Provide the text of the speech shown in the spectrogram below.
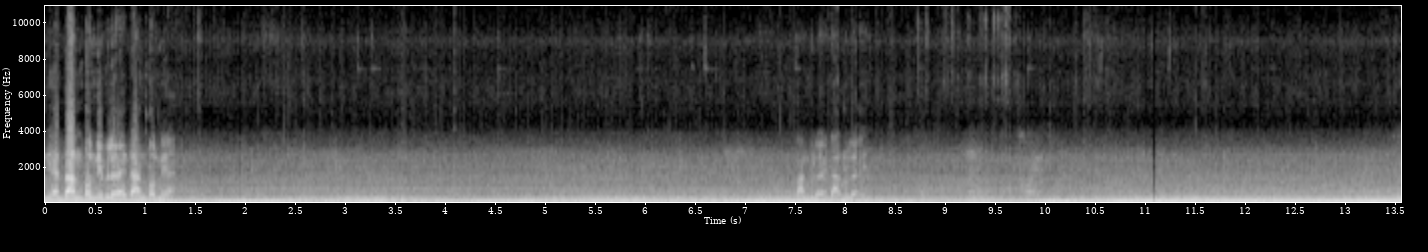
เนี่ย ดันต้นนี้ไปเลยดันต้นเนี้ยดันไปเลยดันไปเลยถอยเอ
